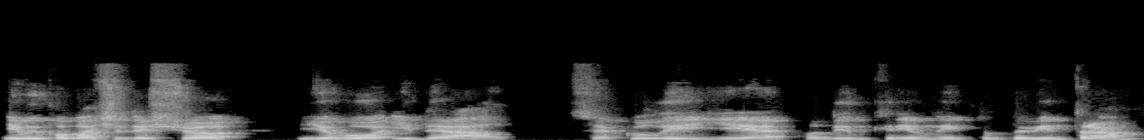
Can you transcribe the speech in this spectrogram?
і ви побачите, що його ідеал це коли є один керівник, тобто він Трамп,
